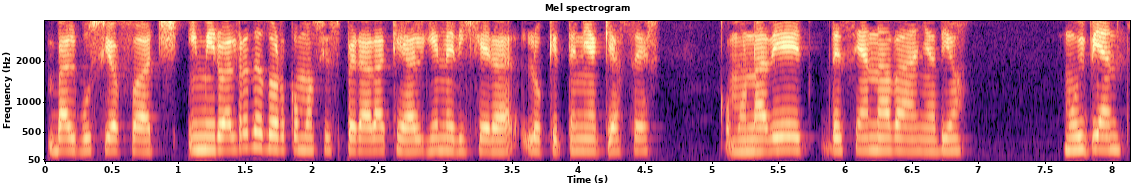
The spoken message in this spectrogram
balbució Fudge, y miró alrededor como si esperara que alguien le dijera lo que tenía que hacer. Como nadie decía nada, añadió. Muy bien.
